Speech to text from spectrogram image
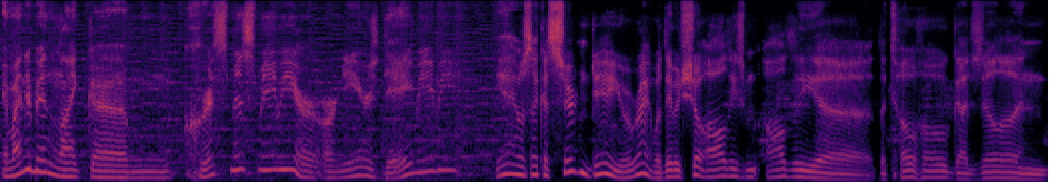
It might have been like um Christmas maybe or, or New Year's Day maybe. Yeah, it was like a certain day. You were right. Where they would show all these, all the, uh the Toho, Godzilla, and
